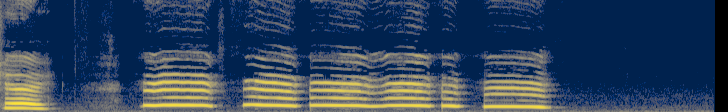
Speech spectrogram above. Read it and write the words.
Sure.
